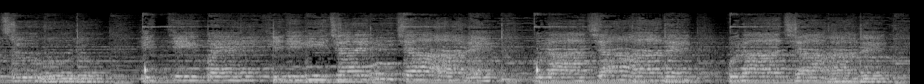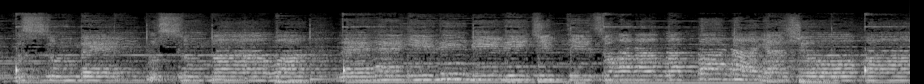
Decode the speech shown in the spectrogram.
그 주요 이티웨 히디자의 자네 브라자네 브라자네. 웃음에 웃음마와 레이리미리 지티소 하나 마빠나야 쇼아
